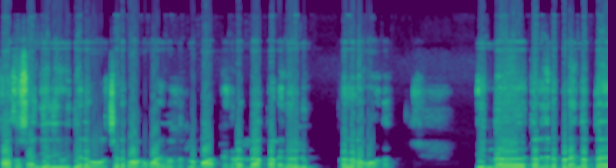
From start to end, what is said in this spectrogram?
ശാസ്ത്ര സാങ്കേതിക വിദ്യയുടെ വളർച്ചയുടെ ഭാഗമായി വന്നിട്ടുള്ള മാറ്റങ്ങൾ എല്ലാ തലങ്ങളിലും പ്രകടമാണ്. ഇന്ന് തെരഞ്ഞെടുപ്പ് രംഗത്തെ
